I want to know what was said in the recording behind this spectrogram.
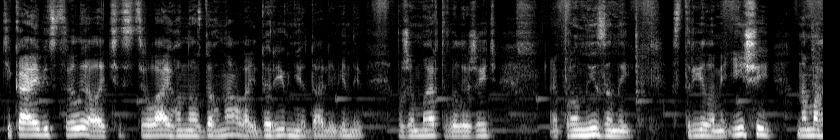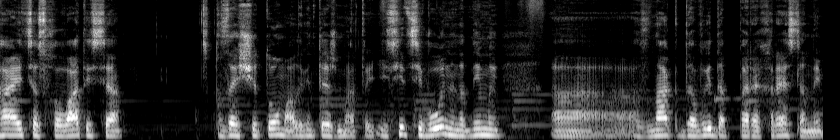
тікає від стріли, але стріла його наздогнала і дорівнює далі. Він вже мертвий лежить, пронизаний стрілами. Інший намагається сховатися за щитом, але він теж мертвий. І всі ці воїни над ними а, знак Давида перехреслений.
